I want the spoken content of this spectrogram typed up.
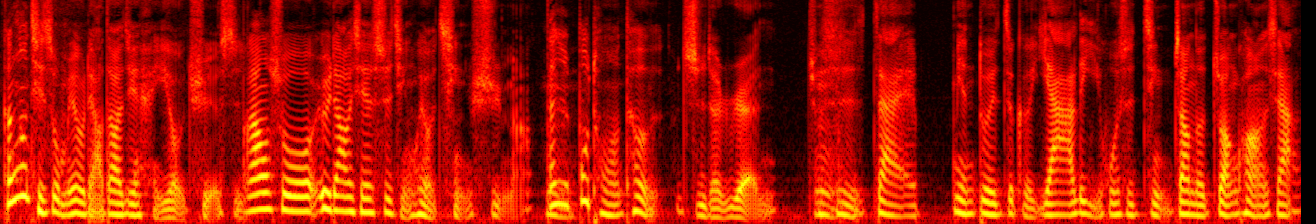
刚刚其实我们有聊到一件很有趣的事，刚刚说遇到一些事情会有情绪嘛，但是不同的特质的人，就是在面对这个压力或是紧张的状况下。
